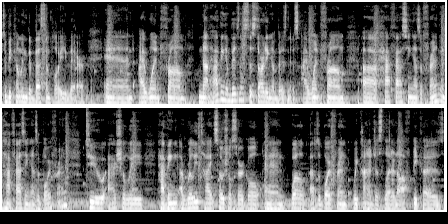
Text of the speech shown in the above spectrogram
to becoming the best employee there. And I went from not having a business to starting a business. I went from uh, half-assing as a friend and half-assing as a boyfriend to actually having a really tight social circle. And well, as a boyfriend, we kind of just let it off because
